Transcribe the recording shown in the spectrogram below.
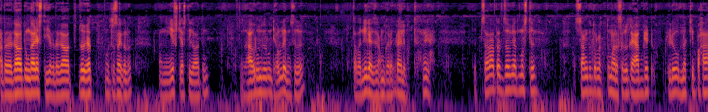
आता गावातून गाडी असते. एकदा गावात जाऊयात मोटरसायकलवर. आणि एस टी असते गावातून. आवरून बिरून ठेवलं आहे मी सगळं. फक्त आता निघायचं काम करायचं राहिलं फक्त नाही का? तर चला आता जाऊयात मस्त. सांगतो तुला तुम्हाला सगळं काय अपडेट व्हिडिओ नक्की पहा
